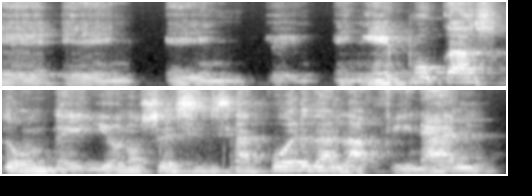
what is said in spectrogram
eh, en, épocas donde yo no sé si se acuerdan la final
